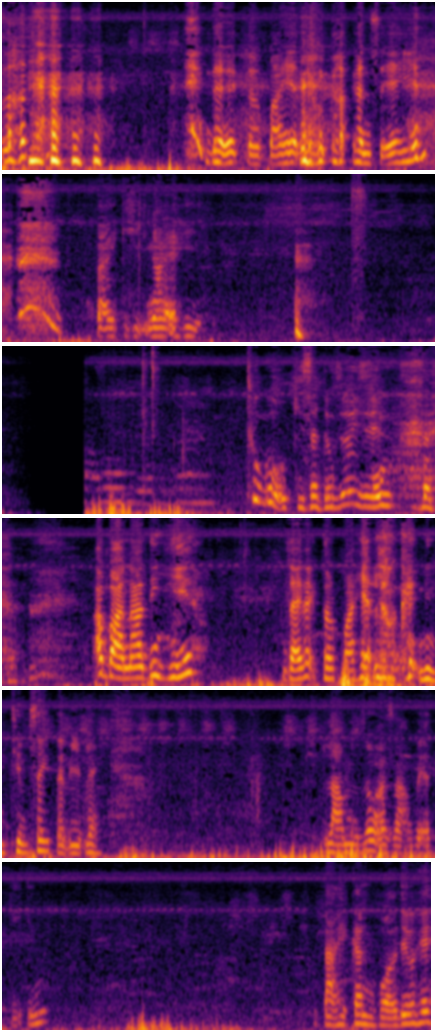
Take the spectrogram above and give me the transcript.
bạn. Director pa hiện đâu các bạn sẽ hiện. Tại kỳ ngay hi. Tugu kisa dung dui zin. Aba na ding hi. Director pa hiện lâu cái nhìn chim xây tại vì này. Làm giống là già về tí. Tại cần bỏ điêu hết.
